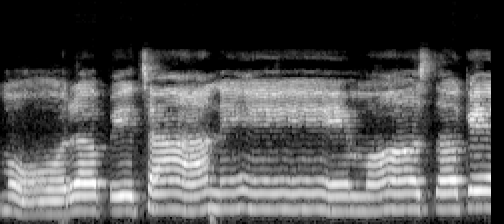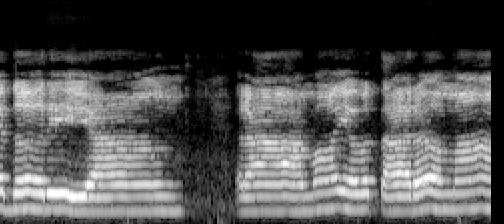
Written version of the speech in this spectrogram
મોર પીછાને મસ્તકે ધરિયા રામ અવતારમાં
